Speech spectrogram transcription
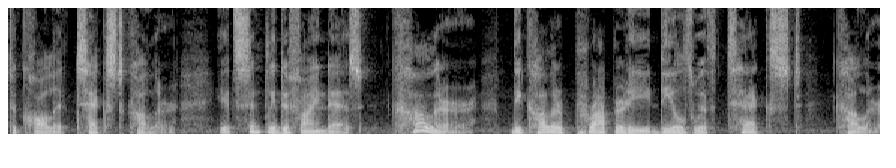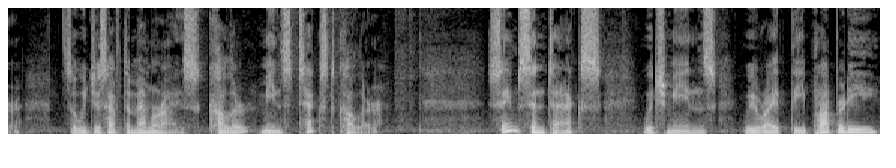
to call it text color. It's simply defined as color. The color property deals with text color. So we just have to memorize. Color means text color. Same syntax, which means we write the property,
